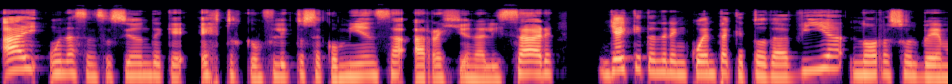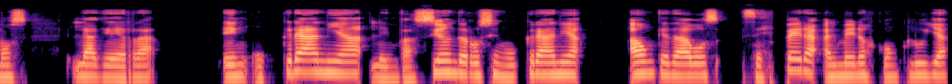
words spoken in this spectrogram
Hay una sensación de que estos conflictos se comienza a regionalizar y hay que tener en cuenta que todavía no resolvemos la guerra en Ucrania, la invasión de Rusia en Ucrania, aunque Davos se espera al menos concluya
